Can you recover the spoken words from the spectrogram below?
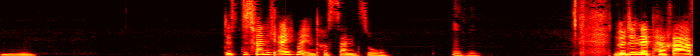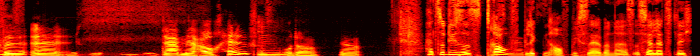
hm, das das fände ich eigentlich mal interessant so. Mhm. Würde eine Parabel mhm. äh, da mir auch helfen mhm. oder ja halt so dieses Draufblicken auf mich selber, ne? Es ist ja letztlich,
